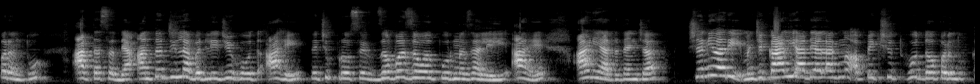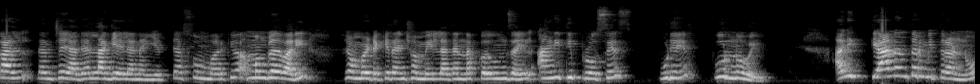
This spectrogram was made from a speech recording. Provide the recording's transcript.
परंतु आता सध्या आंतरजिल्हा बदली जी होत आहे त्याची प्रोसेस जवळजवळ पूर्ण झालेली आहे. आणि आता त्यांच्या शनिवारी म्हणजे काल याद्या लागणं अपेक्षित होतं परंतु काल त्यांच्या याद्या लागलेल्या नाहीयेत. त्या सोमवार किंवा मंगळवारी शंभर टक्के त्यांच्या मेलला त्यांना कळून जाईल आणि ती प्रोसेस पुढे पूर्ण होईल. आणि त्यानंतर मित्रांनो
